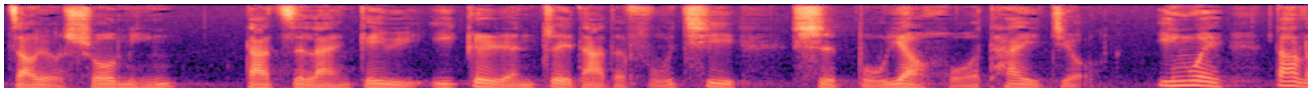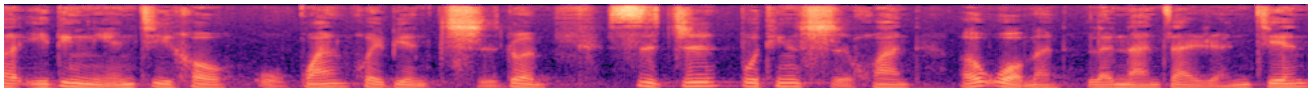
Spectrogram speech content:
早有说明，大自然给予一个人最大的福气是不要活太久，因为到了一定年纪后，五官会变迟钝，四肢不听使唤，而我们仍然在人间，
